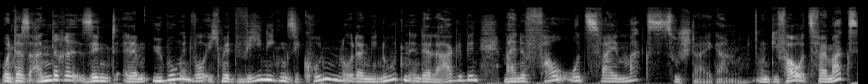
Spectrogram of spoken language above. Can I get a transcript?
Und das andere sind ähm, Übungen, wo ich mit wenigen Sekunden oder Minuten in der Lage bin, meine VO2 Max zu steigern. Und die VO2 Max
